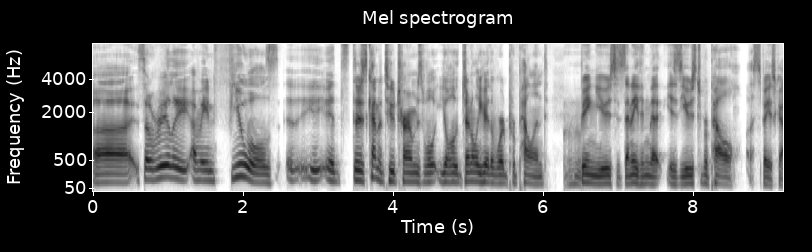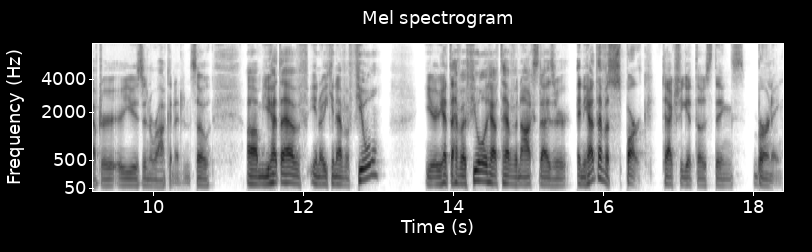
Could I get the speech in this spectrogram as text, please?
uh, so really, I mean, fuels. uh, It's there's kind of two terms. Well, you'll generally hear the word propellant Mhm. being used. It's anything that is used to propel a spacecraft or, or used in a rocket engine. So um, you have to have, you know, you can have a fuel. You you have to have a fuel. You have to have an oxidizer, and you have to have a spark to actually get those things burning.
